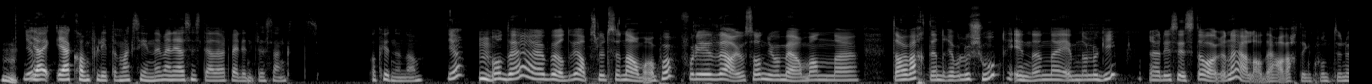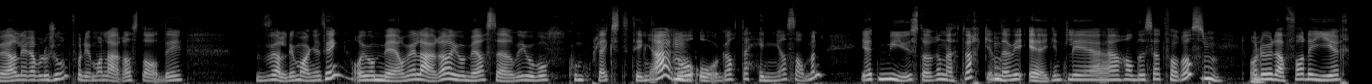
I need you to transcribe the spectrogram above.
Mm. Jeg, jeg kan for lite om vaksiner, men jeg syns det hadde vært veldig interessant å kunne noe om. Ja, Mm. og det burde vi absolutt se nærmere på. fordi det er jo sånn, jo mer man eh, Det har vært en revolusjon innen eh, immunologi eh, de siste årene. Eller det har vært en kontinuerlig revolusjon, fordi man lærer stadig veldig mange ting. Og jo mer vi lærer, jo mer ser vi jo hvor komplekst ting er, Mm. og òg at det henger sammen i et mye større nettverk enn det vi egentlig eh, hadde sett for oss. Mm. Og det er jo derfor det gir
